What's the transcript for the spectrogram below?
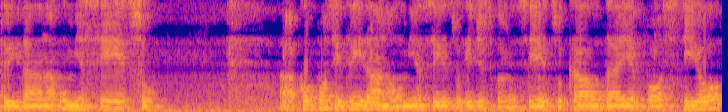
tri dana u mjesecu. Ako posti tri dana u mjesecu, hijđetskom mjesecu, kao da je postio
